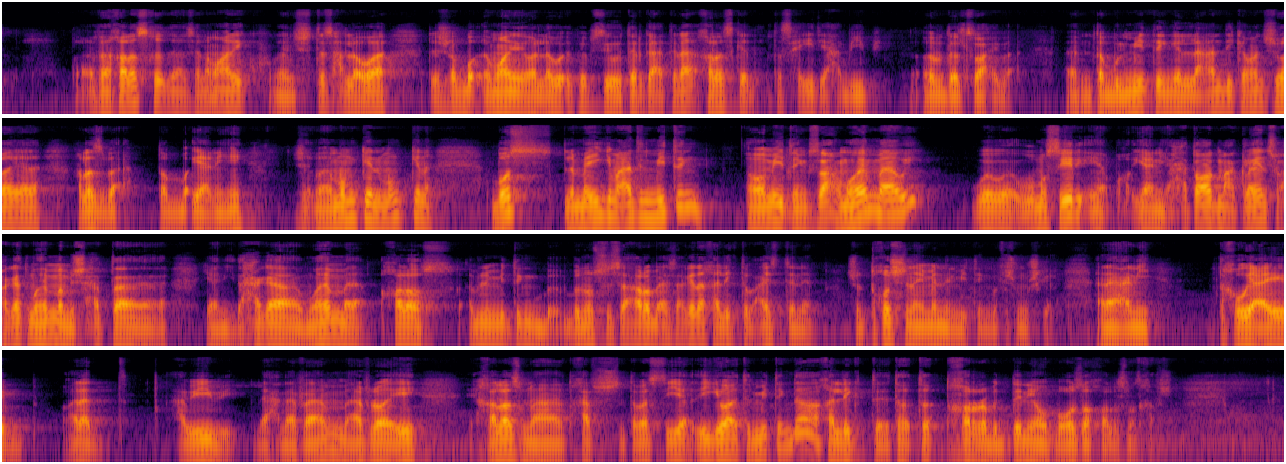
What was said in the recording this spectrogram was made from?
فخلاص خد السلام عليكم. مش تصحى اللي هو تشرب بق مية ولا بق بيبسي وترجع تنام خلاص كده انت صحيت يا حبيبي. افضل صاحي بقى؟ طب وال meeting اللي عندي كمان شوية ده خلاص بقى. طب يعني إيه؟ ممكن ممكن. بص لما يجي ميعاد ال meeting هو meeting صح؟ مهم قوي و- و- ومصيري يعني هتقعد مع clients وحاجات مهمة مش حتى يعني ده حاجة مهمة لا. خلاص قبل ال meeting بنص ساعة ربع ساعة كده خليك تبقى عايز تنام. عشان تخش نايم ال meeting مفيش مشكلة. أنا يعني أنت أخويا عيب ولد. حبيبي. ده إحنا فاهم؟ عارف اللي هو إيه؟ خلاص ما تخافش. أنت بس يجي وقت ال meeting ده خليك تخرب الدنيا وتبوظها خالص ما تخافش.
